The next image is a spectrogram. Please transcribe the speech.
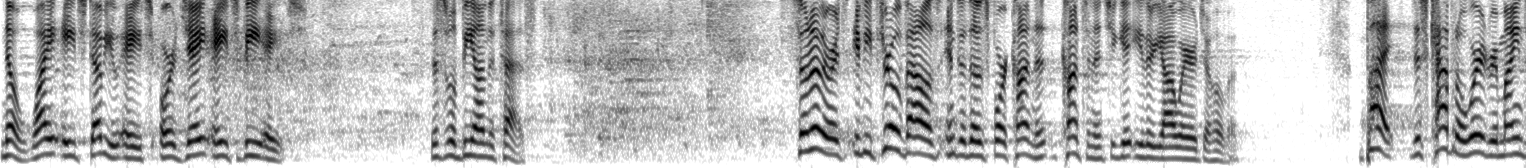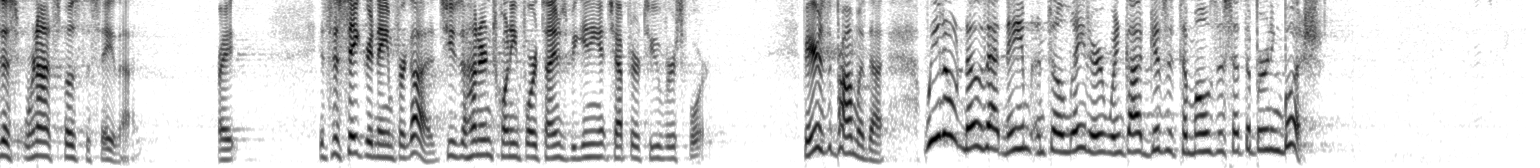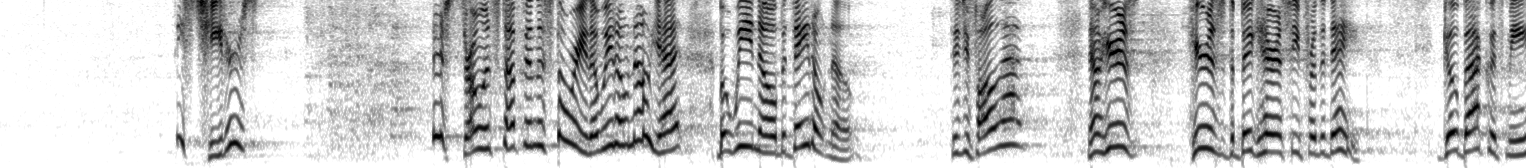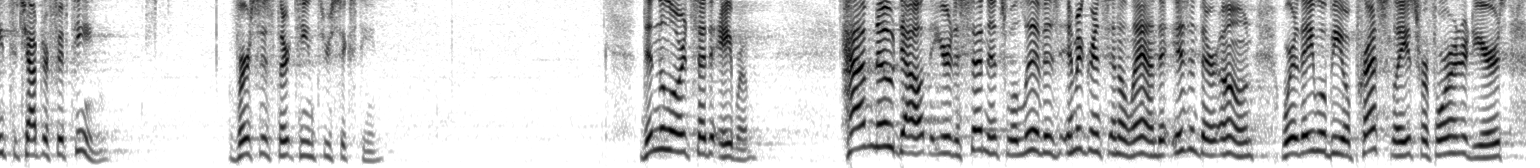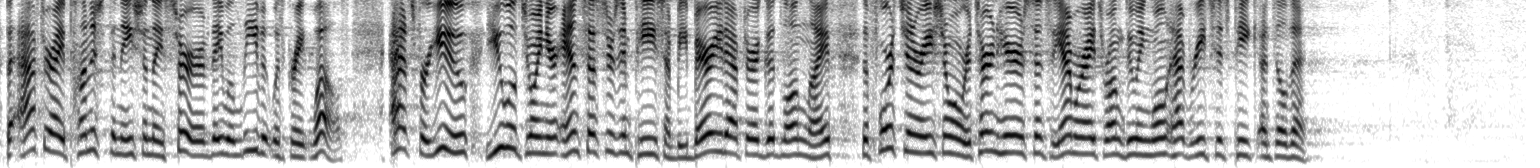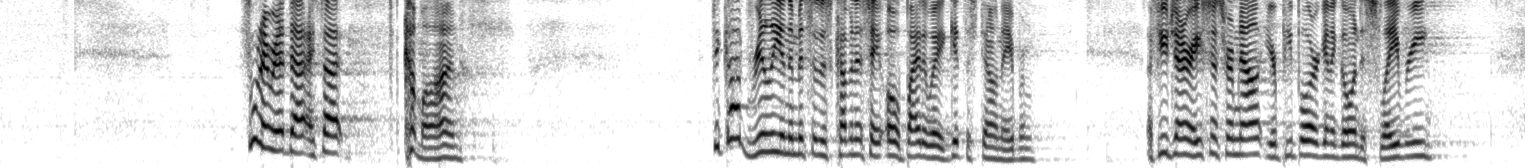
No, YHWH or JHVH. This will be on the test. So, in other words, if you throw vowels into those four con- consonants, you get either Yahweh or Jehovah. But this capital word reminds us we're not supposed to say that, right? It's the sacred name for God. It's used 124 times, beginning at chapter 2, verse 4. But here's the problem with that we don't know that name until later when God gives it to Moses at the burning bush. These cheaters. They're just throwing stuff in the story that we don't know yet, but we know, but they don't know. Did you follow that? Now, here's, here's the big heresy for the day. Go back with me to chapter 15, verses 13 through 16. Then the Lord said to Abram, have no doubt that your descendants will live as immigrants in a land that isn't their own, where they will be oppressed slaves for 400 years. But after I punish the nation they serve, they will leave it with great wealth. As for you, you will join your ancestors in peace and be buried after a good long life. The fourth generation will return here, since the Amorites' wrongdoing won't have reached its peak until then. So when I read that, I thought, come on. Did God really, in the midst of this covenant, say, oh, by the way, get this down, Abram? A few generations from now, your people are going to go into slavery.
